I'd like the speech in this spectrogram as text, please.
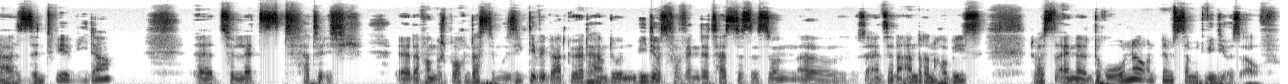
Da sind wir wieder. Äh, zuletzt hatte ich äh, davon gesprochen, dass die Musik, die wir gerade gehört haben, du in Videos verwendet hast. Das ist so ein, äh, ist eins deiner anderen Hobbys. Du hast eine Drohne und nimmst damit Videos auf.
